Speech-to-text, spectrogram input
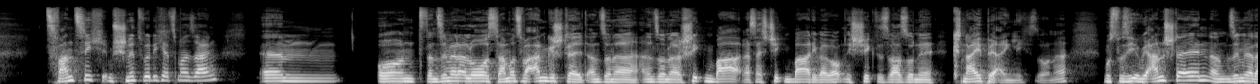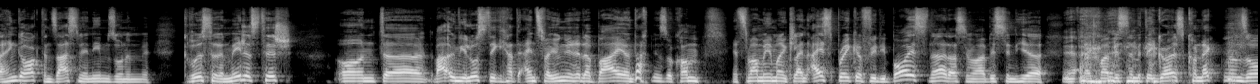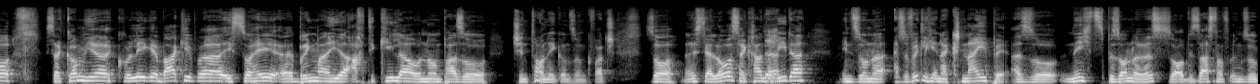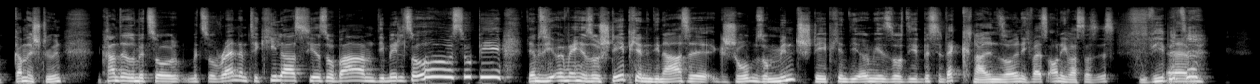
20 im Schnitt, würde ich jetzt mal sagen. Ähm, und dann sind wir da los, haben uns mal angestellt an so einer, an so einer schicken Bar. Was heißt schicken Bar? Die war überhaupt nicht schick, das war so eine Kneipe eigentlich so, ne? Musste man sich irgendwie anstellen, dann sind wir da hingehockt, dann saßen wir neben so einem größeren Mädelstisch und äh, war irgendwie lustig. Ich hatte ein, zwei Jüngere dabei und dachte mir so, komm, jetzt machen wir hier mal einen kleinen Icebreaker für die Boys, ne, dass wir mal ein bisschen hier, ja. vielleicht mal ein bisschen mit den Girls connecten und so. Ich sag, komm hier, Kollege Barkeeper, ich so, hey, äh, bring mal hier acht Tequila und noch ein paar so Gin Tonic und so ein Quatsch. So, dann ist der los, dann kam ja. der wieder in so einer, also wirklich in einer Kneipe, also nichts Besonderes. So, wir saßen auf irgendeinen so Gammelstühlen. Dann kam der so mit so, mit so random Tequilas hier so bam, die Mädels so, oh, supi. Die haben sich irgendwelche so Stäbchen in die Nase geschoben, so Mintstäbchen, die irgendwie so, die ein bisschen wegknallen sollen. Ich weiß auch nicht, was das ist. Wie bitte? Ähm,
